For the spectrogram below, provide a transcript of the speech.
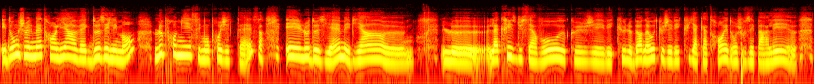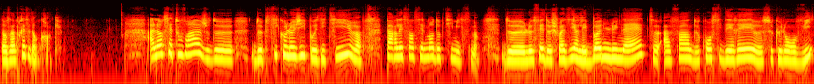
Et donc, je vais le mettre en lien avec deux éléments. Le premier, c'est mon projet de thèse. Et le deuxième, eh bien, euh, le, la crise du cerveau que j'ai vécu, le burn-out que j'ai vécu il y a quatre ans et dont je vous ai parlé euh, dans un précédent croc. Alors cet ouvrage de, psychologie positive parle essentiellement d'optimisme, de le fait de choisir les bonnes lunettes afin de considérer euh, ce que l'on vit,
